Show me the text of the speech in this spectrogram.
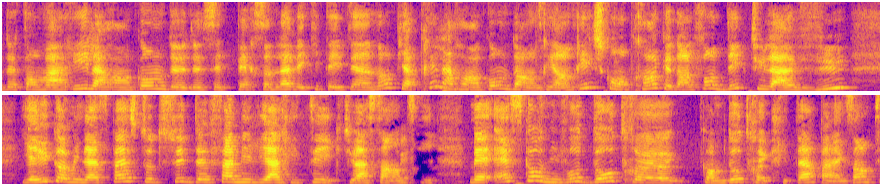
de, ton mari, la rencontre de, cette personne-là avec qui tu as été un an, puis après la rencontre d'André. André, je comprends que dans le fond, dès que tu l'as vu, il y a eu comme une espèce tout de suite de familiarité que tu as senti. Mais est-ce qu'au niveau d'autres, euh, comme d'autres critères, par exemple,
